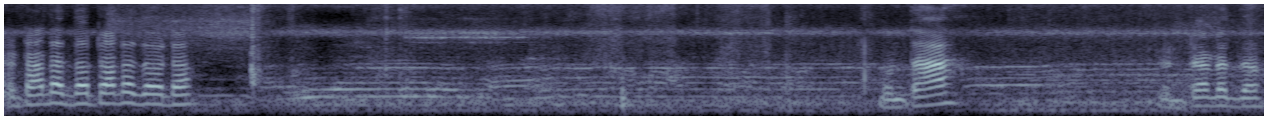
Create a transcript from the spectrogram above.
আর টাটা দাও টাটা দাও এটা মন্তা টাটা দাও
